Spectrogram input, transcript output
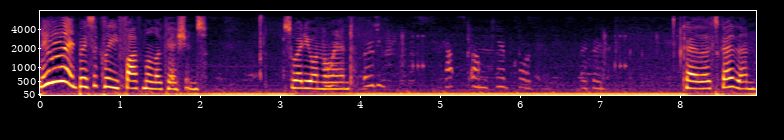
Need to land basically five more locations. So where do you want to land? That's um Camp Cod, I think. Okay, let's go then.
